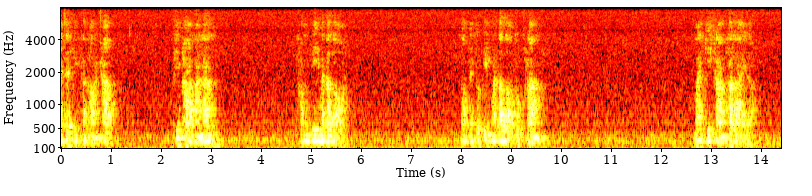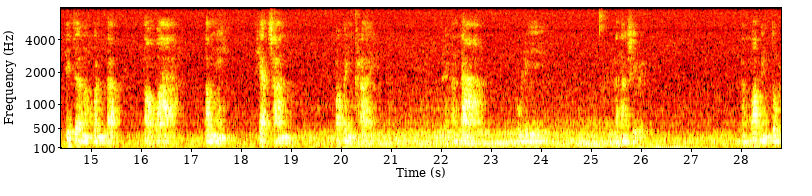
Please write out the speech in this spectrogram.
ายใจหินกันทอนครับ ที่ผ่านมานั้นทำดีมาตลอด เราเป็นตัวเองมาตลอดทุกครั้ง ไม่กี่ครั้งเท่าไหร่แล้วที่เจอบางคนแบบตอบว่าตำหนิเทียบชั้นว่าเป็นใครถึงนั้นดาบูลลี่มาทั้งชีวิตคำว่าเป็นตุ๊ด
